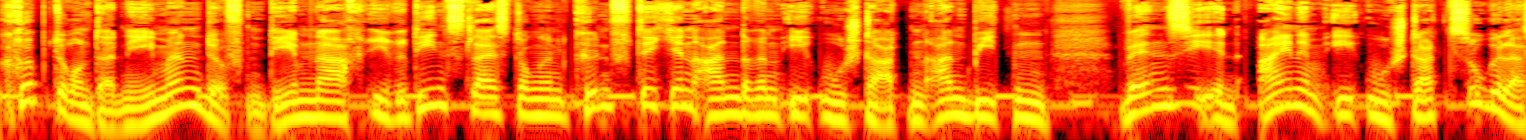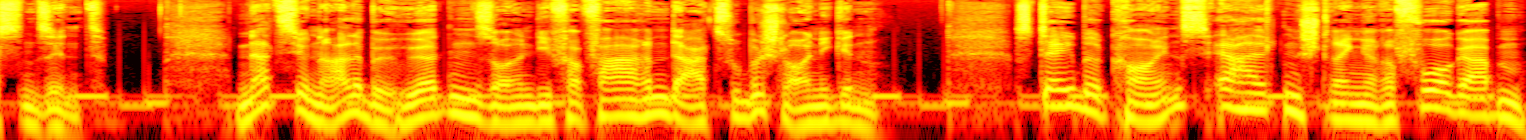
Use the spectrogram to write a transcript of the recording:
Kryptounternehmen dürfen demnach ihre Dienstleistungen künftig in anderen EU-Staaten anbieten, wenn sie in einem EU-Staat zugelassen sind. Nationale Behörden sollen die Verfahren dazu beschleunigen. Stablecoins erhalten strengere Vorgaben,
